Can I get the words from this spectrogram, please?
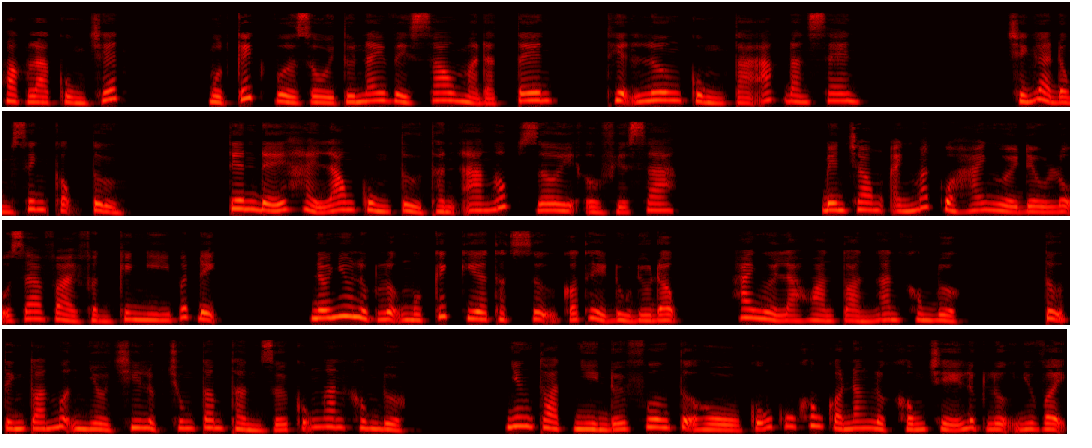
Hoặc là cùng chết. Một kích vừa rồi từ nay về sau mà đặt tên, thiện lương cùng tà ác đan sen. Chính là đồng sinh cộng tử. Tiên đế Hải Long cùng tử thần A ngốc rơi ở phía xa. Bên trong ánh mắt của hai người đều lộ ra vài phần kinh nghi bất định. Nếu như lực lượng một kích kia thật sự có thể đủ điều động, hai người là hoàn toàn ngăn không được. Tự tính toán mượn nhiều chi lực trung tâm thần giới cũng ngăn không được nhưng thoạt nhìn đối phương tựa hồ cũng cũng không có năng lực khống chế lực lượng như vậy,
